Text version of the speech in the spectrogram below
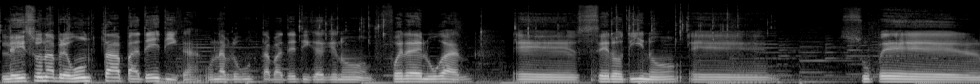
le hizo una pregunta patética, una pregunta patética que no fuera de lugar, eh, cero tino, eh, súper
